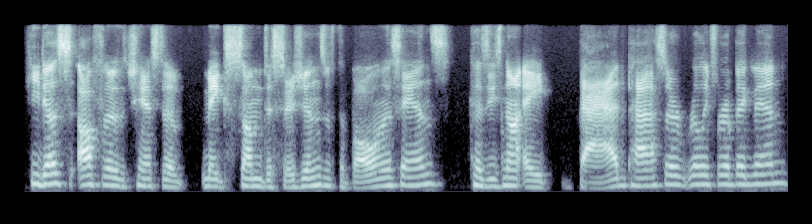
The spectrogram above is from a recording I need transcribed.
he does offer the chance to make some decisions with the ball in his hands because he's not a bad passer really for a big man.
